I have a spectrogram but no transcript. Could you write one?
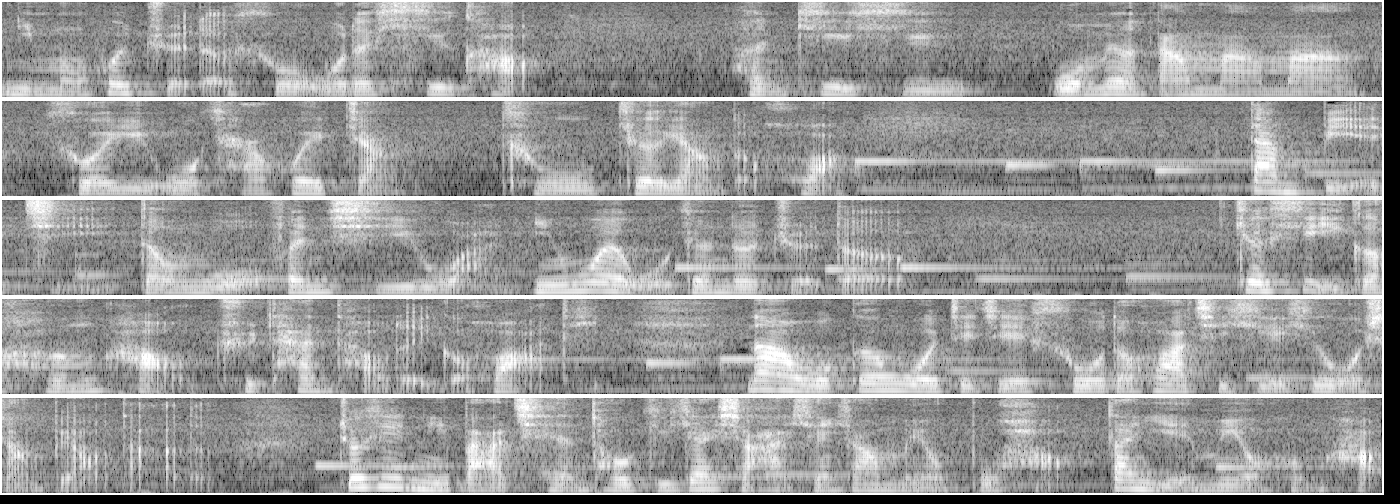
你们会觉得说我的思考很自私，我没有当妈妈，所以我才会讲出这样的话。但别急，等我分析完，因为我真的觉得这是一个很好去探讨的一个话题。那我跟我姐姐说的话，其实也是我想表达的，就是你把钱投资在小孩身上没有不好，但也没有很好，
